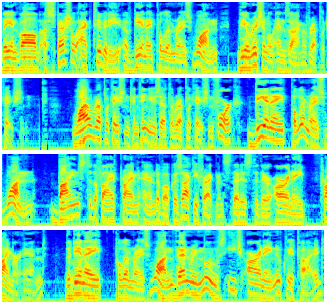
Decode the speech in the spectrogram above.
They involve a special activity of DNA polymerase 1, the original enzyme of replication. While replication continues at the replication fork, DNA polymerase 1 binds to the 5' end of Okazaki fragments, that is to their RNA primer end, the DNA polymerase 1 then removes each RNA nucleotide,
